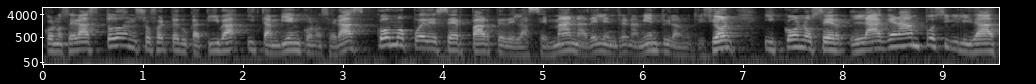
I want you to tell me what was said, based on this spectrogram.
conocerás toda nuestra oferta educativa y también conocerás cómo puedes ser parte de la semana del entrenamiento y la nutrición y conocer la gran posibilidad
